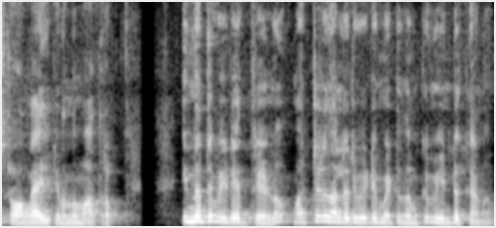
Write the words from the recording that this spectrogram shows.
സ്ട്രോങ് ആയിരിക്കണം എന്ന് മാത്രം. ഇന്നത്തെ വീഡിയോ ഇത്രയേ ഉള്ളൂ. മറ്റൊരു നല്ലൊരു വീഡിയോ ആയിട്ട് നമുക്ക് വീണ്ടും കാണാം.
